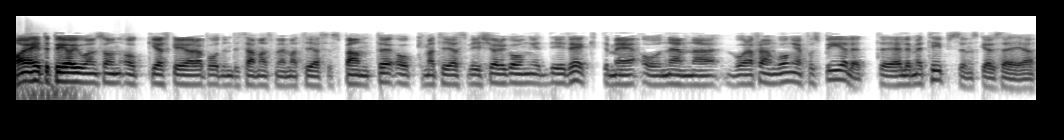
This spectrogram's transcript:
Ja, jag heter P.A. Johansson och jag ska göra podden tillsammans med Mattias Spante. Och Mattias, vi kör igång direkt med att nämna våra framgångar på spelet, eller med tipsen ska jag säga.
